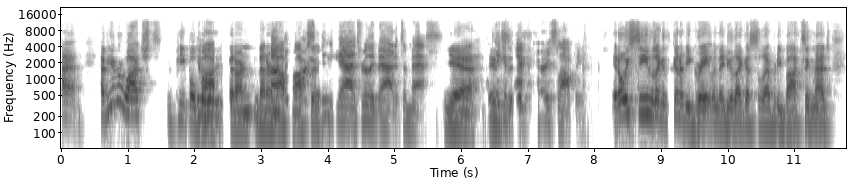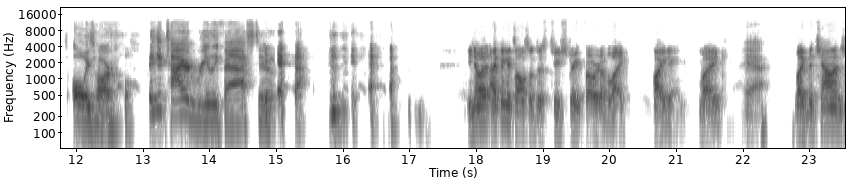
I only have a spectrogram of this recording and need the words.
I, have you ever watched people box that are that are not boxers? Yeah, it's really bad. It's a mess. Yeah, it's it it, back. Very sloppy. it always seems like it's gonna be great when they do like a celebrity boxing match. It's always horrible. They get tired really fast too. You know what? I think it's also just too straightforward of like fighting. Like Yeah. like the challenge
